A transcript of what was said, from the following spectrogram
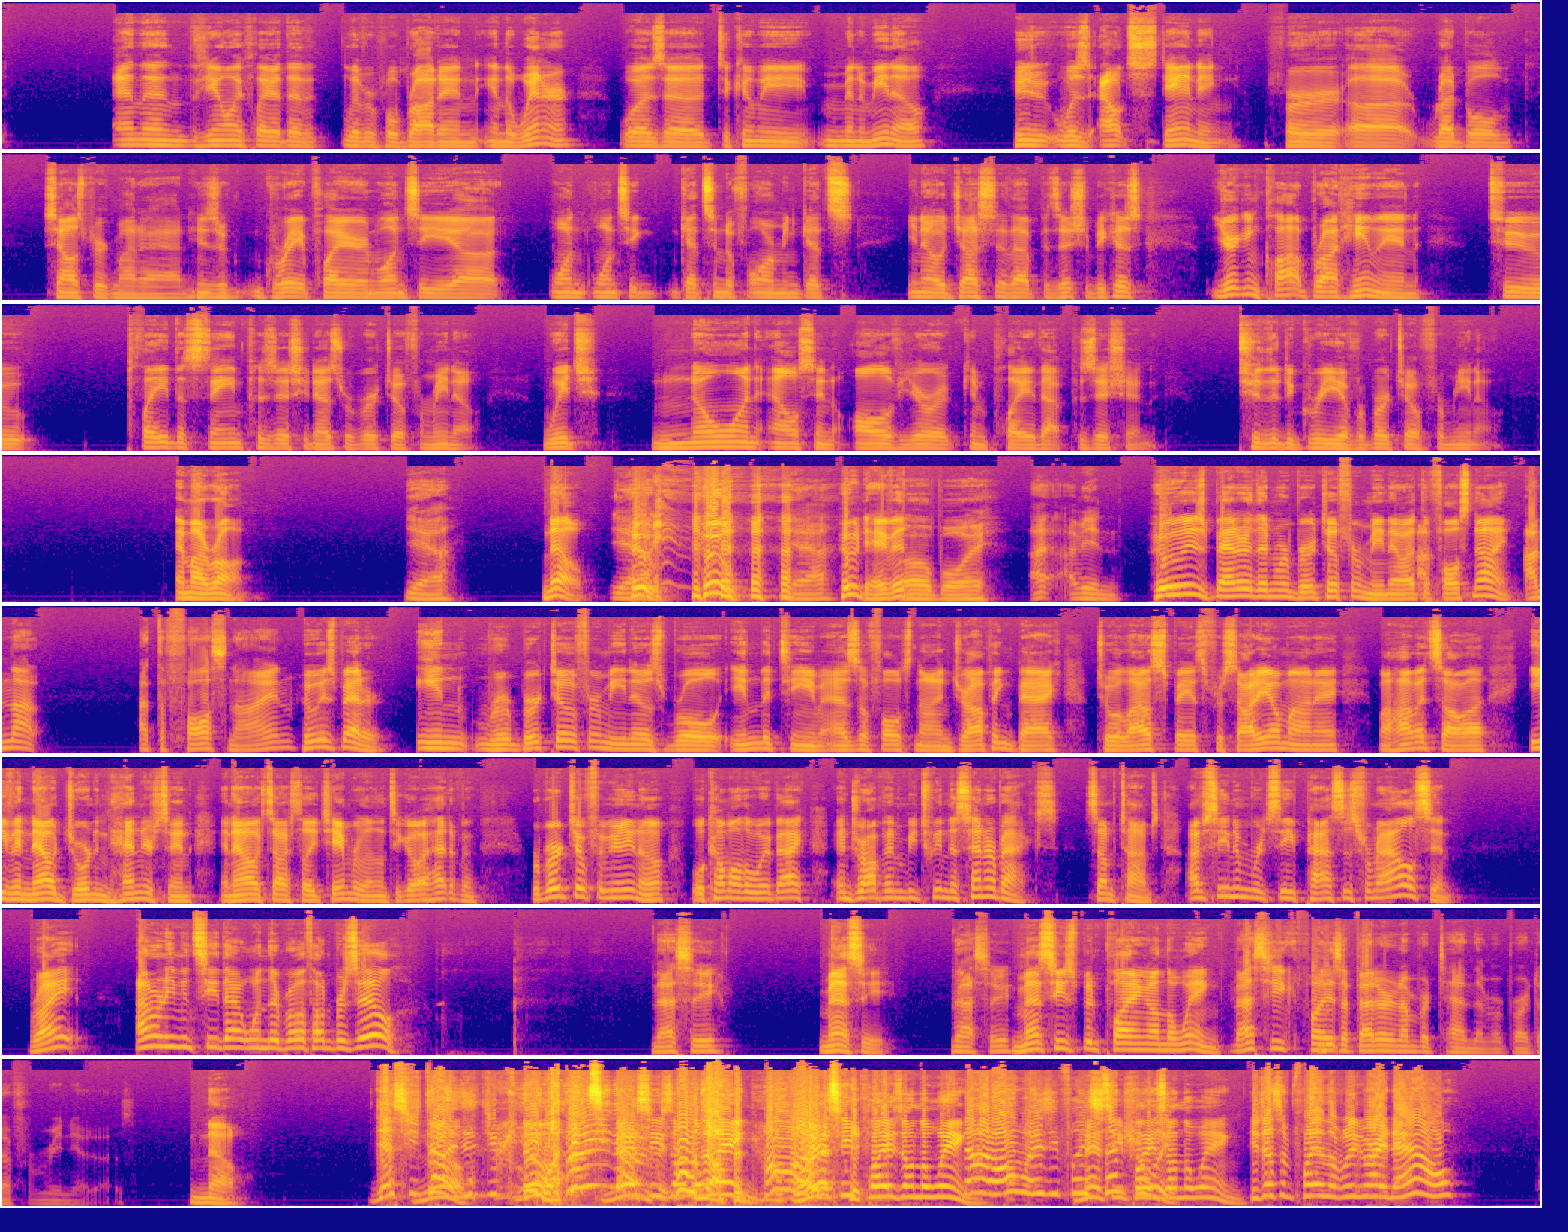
and then the only player that Liverpool brought in in the winter was uh, Takumi Minamino, who was outstanding for uh, Red Bull Salzburg, might I add. He's a great player, and once he uh, one, once he gets into form and gets you know adjusted to that position, because Jurgen Klopp brought him in to play the same position as Roberto Firmino, which no one else in all of Europe can play that position to the degree of Roberto Firmino. Am I wrong? Yeah, No. Yeah. Who? Who? yeah. Who, David? Oh boy. I, I mean, Who is better than Roberto Firmino at the false nine? I'm not at the false nine. Who is better in Roberto Firmino's role in the team as a false nine, dropping back to allow space for Sadio Mane, Mohamed Salah, even now Jordan Henderson and Alex Oxlade-Chamberlain to go ahead of him. Roberto Firmino will come all the way back and drop in between the center backs sometimes. I've seen him receive passes from Alisson, right? I don't even see that when they're both on Brazil. Messi, Messi. Messi, Messi's been playing on the wing. Messi plays a better number ten than Roberto Firmino does. No. Yes, he No. does. You can't. No. What? Messi's on Hold the wing. hold on. Messi plays on the wing. Not always. He plays Messi centrally. plays on the wing. He doesn't play on the wing right now.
